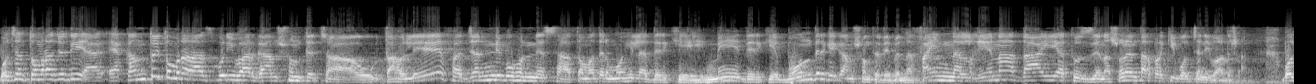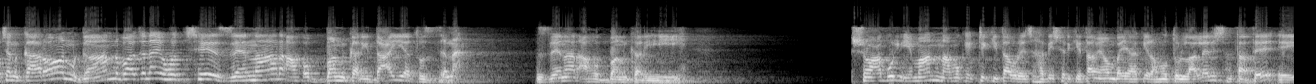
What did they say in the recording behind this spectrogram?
বলছেন, তোমরা যদি একান্তই তোমরা রাজ পরিবার গান শুনতে চাও, তাহলে ফাজান্নিবুহুন্নেসা, তোমাদের মহিলাদেরকে, মেয়েদেরকে, বোনদেরকে গান শুনতে দেবেন না। ফাইনাল গেনা দাইয়াতুজেনা শোনেন, তারপর কি বলছেন এই বাদশাহ বলছেন, কারণ গান বাজনাই হচ্ছে জেনার আহ্বানকারী দাইয়াতুজেনা জেনার আহ্বানকারী। সোয়াবুল ইমান নামক একটি কিতাব রয়েছে, হাদিসের কিতাব, ইমাম বাইহাকি রহমতুল্লাহ তাতে এই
